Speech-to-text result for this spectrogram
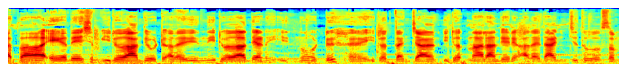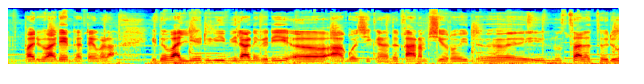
അപ്പോൾ ഏകദേശം ഇരുപതാം തീയതി തൊട്ട് അതായത് ഇന്ന് ഇരുപതാം തീയതിയാണ് ഇന്ന് തൊട്ട് ഇരുപത്തഞ്ചാം ഇരുപത്തിനാലാം തീയതി അതായത് അഞ്ച് ദിവസം പരിപാടി ഉണ്ടട്ടെ ഇവിടെ. ഇത് വലിയൊരു രീതിയിലാണ് ഇവർ ആഘോഷിക്കുന്നത് കാരണം ഷിറോയിൽ സ്ഥലത്തൊരു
